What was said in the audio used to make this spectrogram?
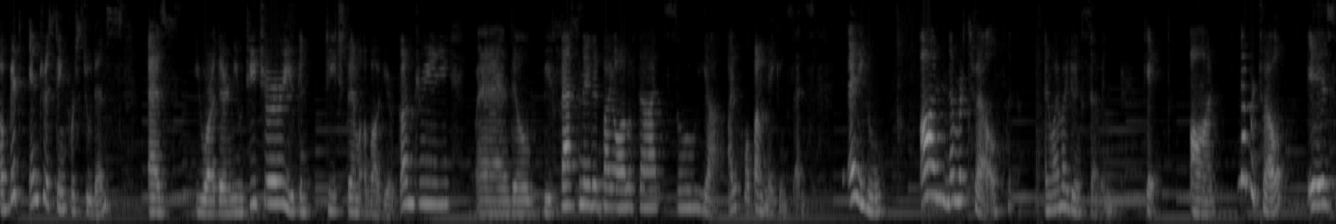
A bit interesting for students as you are their new teacher. You can teach them about your country and they'll be fascinated by all of that. So yeah, I hope I'm making sense. Anywho, on number 12, and why am I doing seven? Okay, on number 12 is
